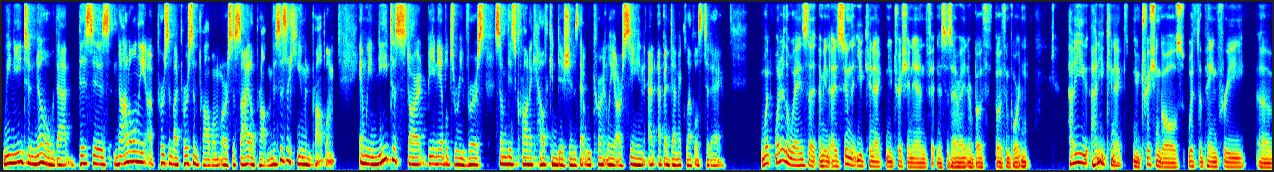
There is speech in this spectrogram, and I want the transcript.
we need to know that this is not only a person by person problem or a societal problem, this is a human problem. And we need to start being able to reverse some of these chronic health conditions that we currently are seeing at epidemic levels today. What what are the ways that I mean? I assume that you connect nutrition and fitness. Is that right? Or both both important? How do you how do you connect nutrition goals with the pain free uh,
